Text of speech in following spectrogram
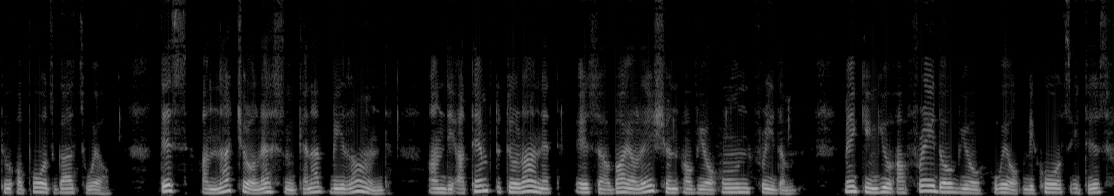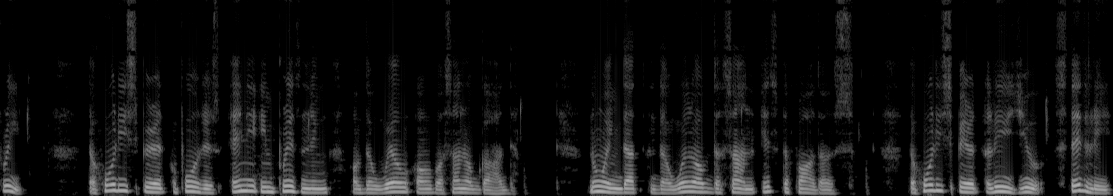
to oppose God's will. This unnatural lesson cannot be learned, and the attempt to learn it is a violation of your own freedom, making you afraid of your will because it is free. The Holy Spirit opposes any imprisoning of the will of a Son of God, knowing that the will of the Son is the Father's. The Holy Spirit leads you steadily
